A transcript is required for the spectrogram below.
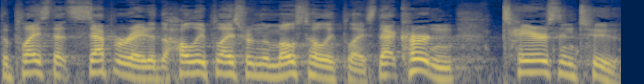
the place that separated the holy place from the most holy place, that curtain tears in two.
